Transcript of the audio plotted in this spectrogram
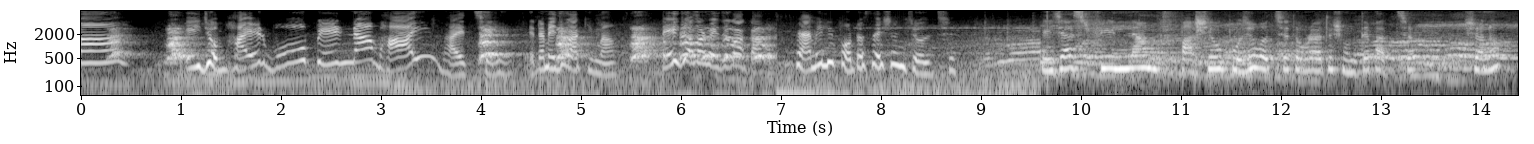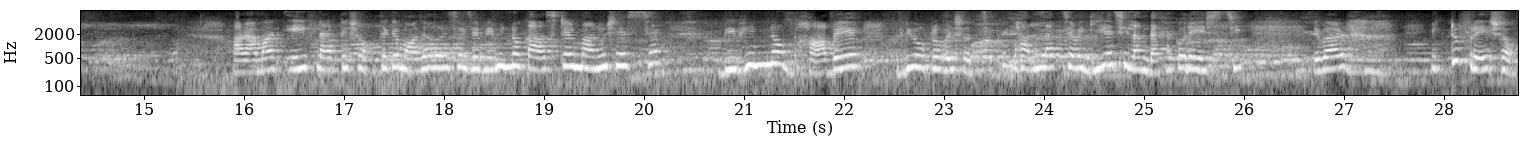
কাকিমা, এই যে ভাইয়ের বউ প্রেরণা ভাই, ভাইয়ের ছেলে। এটা মেজো কাকিমা। এই যে আমার মেজো কাকা। ফ্যামিলি ফটো সেশন চলছে। এই জাস্ট ফিরলাম, পাশেও পুজো হচ্ছে, তোমরা হয়তো শুনতে পাচ্ছ। শোনো। আর আমার এই ফ্ল্যাটে সব থেকে মজা হয়েছে যে বিভিন্ন কাস্টের মানুষ এসছে, বিভিন্নভাবে গৃহপ্রবেশ হচ্ছে। খুব ভালো লাগছে, আমি গিয়েছিলাম, দেখা করে এসেছি। এবার একটু ফ্রেশ হব।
